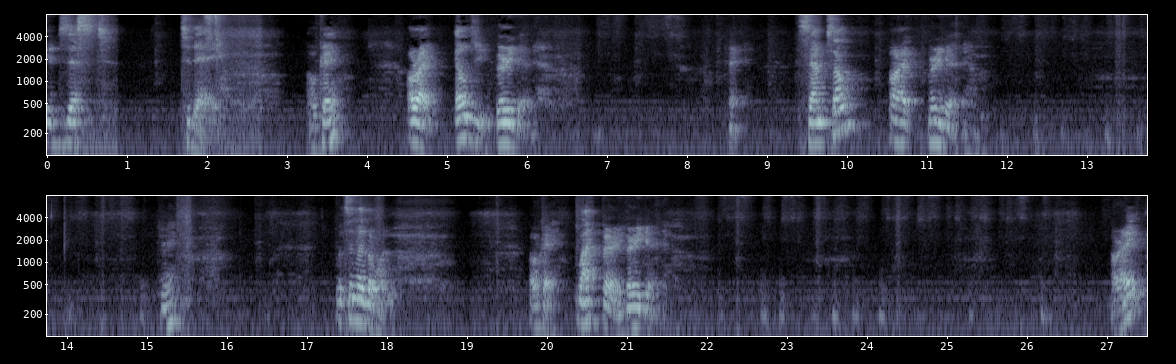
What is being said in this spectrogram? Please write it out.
exist today. Okay? All right, LG, very good. Okay, Samsung, all right, very good. Okay, what's another one? Okay, BlackBerry, very good. All right.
